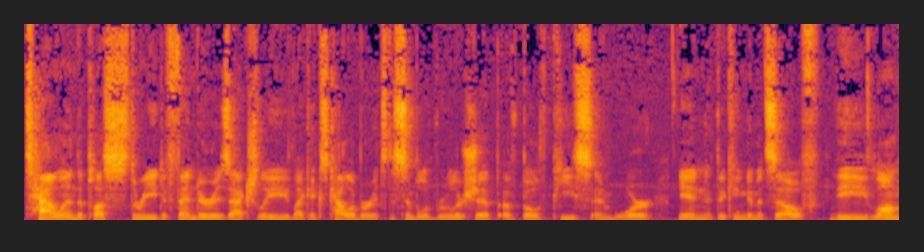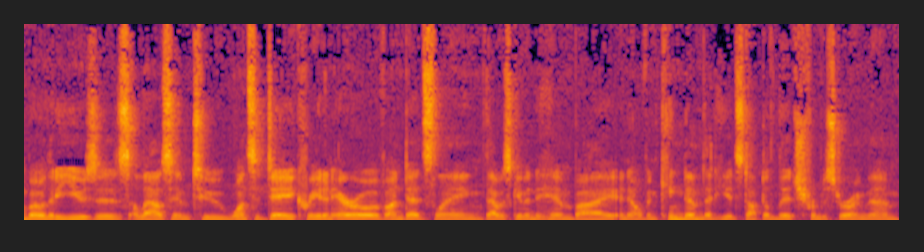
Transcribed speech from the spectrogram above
Talon, the plus three defender, is actually like Excalibur. It's the symbol of rulership of both peace and war in the kingdom itself. The longbow that he uses allows him to once a day create an arrow of undead slaying that was given to him by an elven kingdom that he had stopped a lich from destroying them.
